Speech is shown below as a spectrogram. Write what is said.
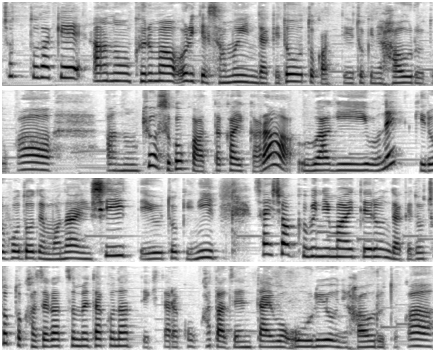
ちょっとだけあの車を降りて寒いんだけどとかっていう時に羽織るとかあの今日すごくあったかいから上着をね着るほどでもないしっていう時に最初は首に巻いてるんだけどちょっと風が冷たくなってきたらこう肩全体を覆うように羽織るとか、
